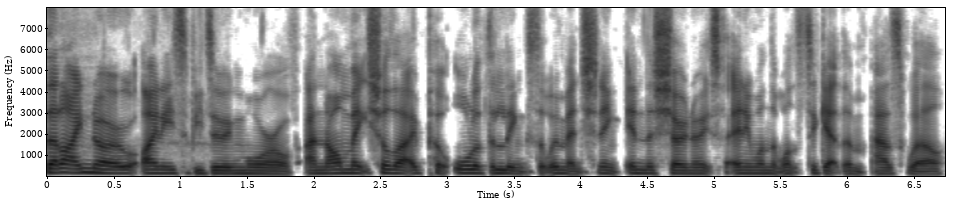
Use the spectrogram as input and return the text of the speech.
that I know I need to be doing more of. And I'll make sure that I put all of the links that we're mentioning in the show notes for anyone that wants to get them as well.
